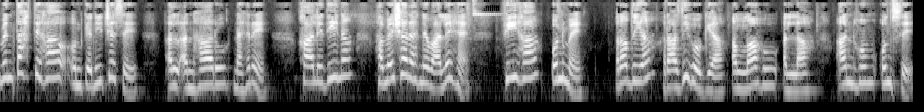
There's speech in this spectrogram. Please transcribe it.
منتہا ان کے نیچے سے۔ النہار نہریں خالدین ہمیشہ رہنے والے ہیں۔ فی ہا ان میں ردیا راضی ہو گیا۔ اللہ اللہ، انہم ان سے۔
